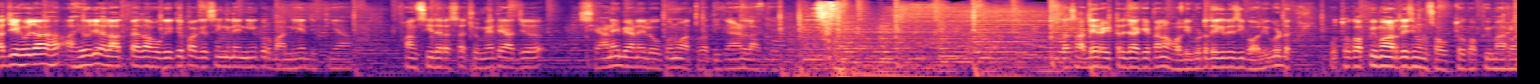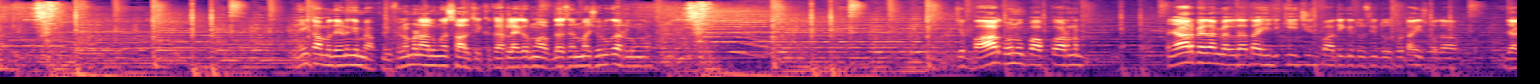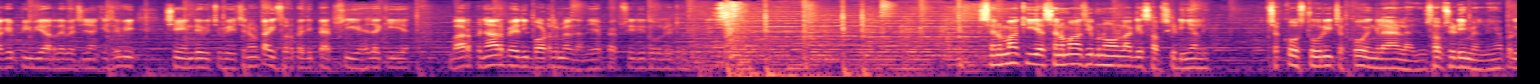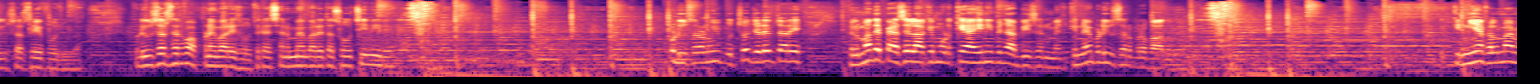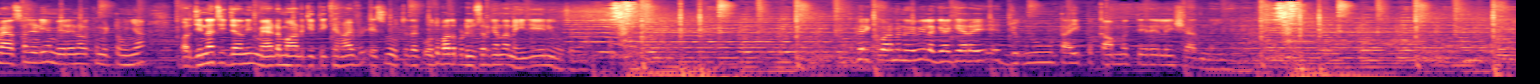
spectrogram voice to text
ਅੱਜ ਇਹੋ ਜਿਹਾ, ਇਹੋ ਜਿਹੇ ਹਾਲਾਤ ਪੈਦਾ ਹੋ ਗਏ ਕਿ ਭਗਤ ਸਿੰਘ ਨੇ ਇੰਨੀਆਂ ਕੁਰਬਾਨੀਆਂ ਦਿੱਤੀਆਂ, ਫਾਂਸੀ ਦਾ ਰੱਸਾ ਚੁੰਮਿਆ ਤੇ ਅੱਜ ਸਿਆਣੇ ਬਿਆਣੇ ਲੋਕ ਉਹਨੂੰ ਅੱਤਵਾਦੀ ਕਹਿਣ ਲੱਗ ਗਏ। ਤਾਂ ਸਾਡੇ ਰਾਈਟਰ ਜਾ ਕੇ ਪਹਿਲਾਂ ਹਾਲੀਵੁੱਡ ਦੇਖਦੇ ਸੀ ਬਾਲੀਵੁੱਡ, ਉੱਥੋਂ ਕਾਪੀ ਮਾਰਦੇ ਸੀ, ਹੁਣ ਸਾਊਥ ਤੋਂ ਕਾਪੀ ਮਾਰਨ ਲੱਗ ਗਏ। ਨਹੀਂ ਕੰਮ ਦੇਣਗੇ, ਮੈਂ ਆਪਣੀ ਫਿਲਮ ਬਣਾ ਲੂੰਗਾ, ਸਾਲ ਚ ਇੱਕ ਕਰ ਲਿਆ ਕਰੂੰਗਾ, ਆਪਦਾ ਸਿਨੇਮਾ ਸ਼ੁਰੂ ਕਰ ਲੂੰਗਾ। ਜੇ ਬਾਹਰ ਤੁਹਾਨੂੰ ਪੌਪਕਾਰਨ 50 ਰੁਪਏ ਦਾ ਮਿਲਦਾ ਤਾਂ ਇਹ ਕੀ ਚੀਜ਼ ਪਾਤੀ ਕਿ ਤੁਸੀਂ? 200 250 ਦਾ ਜਾ ਕੇ ਪੀਵੀਆਰ ਦੇ ਵਿੱਚ ਜਾਂ ਕਿਸੇ ਵੀ ਚੇਨ ਦੇ ਵਿੱਚ ਵੇਚ ਰਹੇ ਹੋ। 250 ਰੁਪਏ ਦੀ ਪੈਪਸੀ ਹੈ ਜਾਂ ਕੀ ਹੈ? ਬਾਹਰ 50 ਰੁਪਏ ਦੀ ਬੋਟਲ ਮਿਲ ਜਾਂਦੀ ਹੈ ਪੈਪਸੀ ਦੀ 2 ਲੀਟਰ ਦੀ। ਸਿਨੇਮਾ ਕੀ ਹੈ? ਸਿਨੇਮਾ ਅਸੀਂ ਬਣਾਉਣ ਲੱਗੇ ਸਬਸਿਡੀਆਂ ਲਈ। ਚੱਕੋ ਸਟੋਰੀ ਚੱਕੋ ਇੰਗਲੈਂਡ ਲੈ ਜਾਓ। ਸਬਸਿਡੀ ਮਿਲਣੀ ਆ ਪ੍ਰੋਡਿਊਸਰ ਸੇਫ ਹੋ ਜਾਊਗਾ। ਪ੍ਰੋਡਿਊਸਰ ਸਿਰਫ ਆਪਣੇ ਬਾਰੇ ਸੋਚ ਰਿਹਾ ਸਿਨੇਮੇ ਬਾਰੇ ਤਾਂ ਸੋਚ ਹੀ ਨਹੀਂ ਰਿਹਾ। ਪ੍ਰੋਡਿਊਸਰਾਂ ਨੂੰ ਵੀ ਪੁੱਛੋ, ਜਿਹੜੇ ਵਿਚਾਰੇ ਫਿਲਮਾਂ ਦੇ ਪੈਸੇ ਲਾ ਕੇ ਮੁੜ ਕੇ ਆਏ ਨਹੀਂ ਪੰਜਾਬੀ ਸਿਨੇਮੇ 'ਚ। ਕਿੰਨੇ ਪ੍ਰੋਡਿਊਸਰ ਬਰਬਾਦ ਹੋਏ ਕਿੰਨੀਆਂ ਫਿਲਮਾਂ ਮੈਸਾਂ ਜਿਹੜੀਆਂ ਮੇਰੇ ਨਾਲ ਕਮਿਟ ਹੋਈਆਂ ਔਰ ਜਿਨ੍ਹਾਂ ਚੀਜ਼ਾਂ ਦੀ ਮੈਂ ਡਿਮਾਂਡ ਕੀਤੀ ਕਿ ਹਾਂ ਇਸ ਨੂੰ ਉੱਤੇ ਤੱਕ ਉਹ ਤੋਂ ਬਾਅਦ ਪ੍ਰੋਡਿਊਸਰ ਕਹਿੰਦਾ, ਨਹੀਂ ਜੀ, ਇਹ ਨਹੀਂ ਹੋ ਸਕਦਾ। ਫਿਰ ਇੱਕ ਵਾਰ ਮੈਨੂੰ ਇਹ ਵੀ ਲੱਗਿਆ ਕਿ ਯਾਰ, ਇਹ ਜੁਗਨੂ ਟਾਈਪ ਕੰਮ ਤੇਰੇ ਲਈ ਸ਼ਾਇਦ ਨਹੀਂ ਹੈ।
